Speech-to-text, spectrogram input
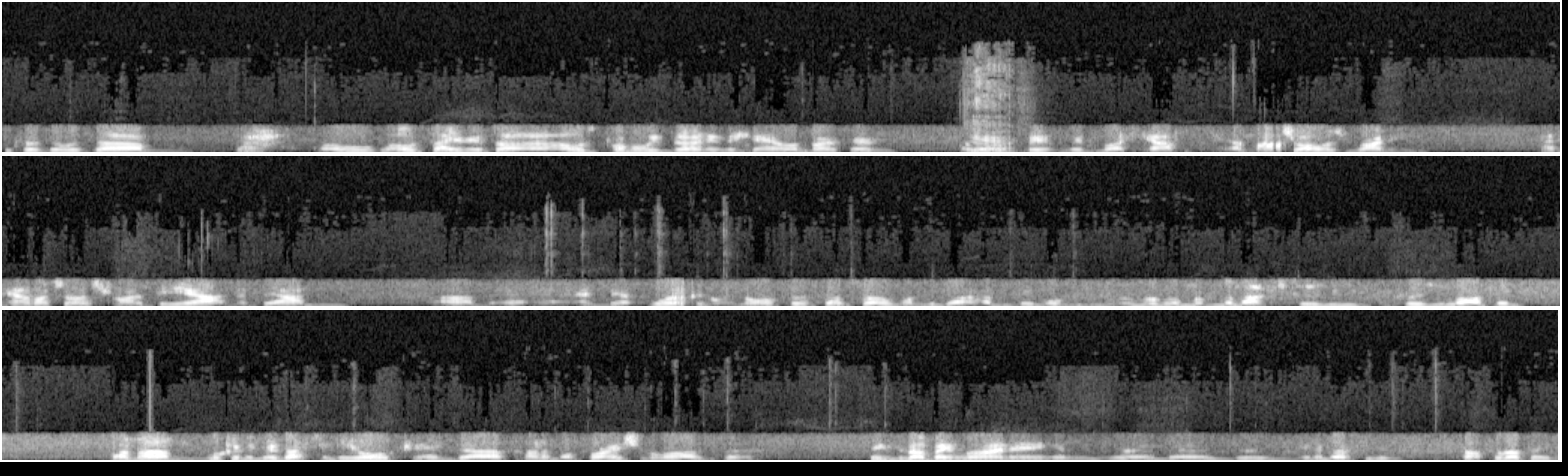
because it was. Um, I'll, I'll say this: I, I was probably burning the candle at both ends a Yeah. little bit with like how how much I was running and how much I was trying to be out and about and um, and, and network and, and all that sort of stuff. So I wanted to go have a bit more of a relaxed, cruisy, cruisy life. And I'm um, looking to move back to New York and uh, kind of operationalise the things that I've been learning and uh, the, the university stuff that I've been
